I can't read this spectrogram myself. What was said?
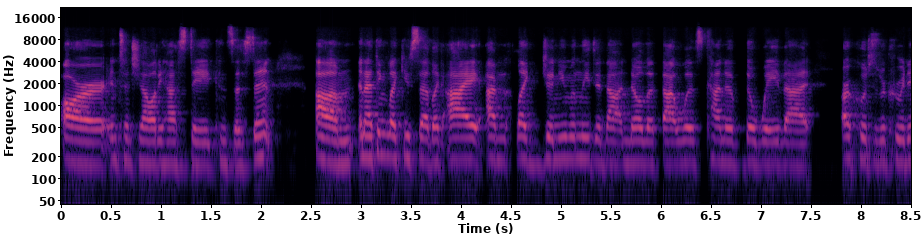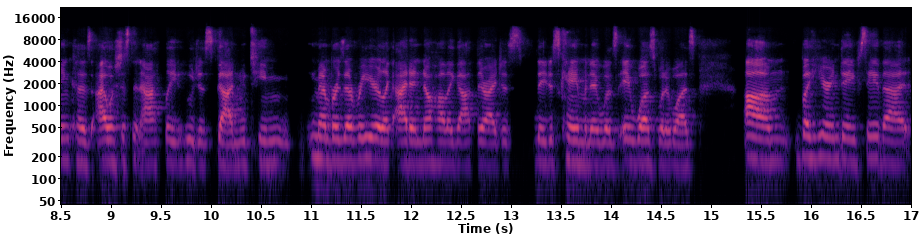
our intentionality has stayed consistent. Um, and I think, like you said, like I, I'm like genuinely did not know that that was kind of the way that our coaches recruiting because I was just an athlete who just got new team members every year. Like I didn't know how they got there. I just they just came and it was it was what it was. Um, but hearing Dave say that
